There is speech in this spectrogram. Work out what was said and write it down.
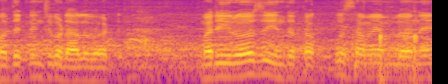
మొదటి నుంచి కూడా అలవాటు. మరి ఈరోజు ఇంత తక్కువ సమయంలోనే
